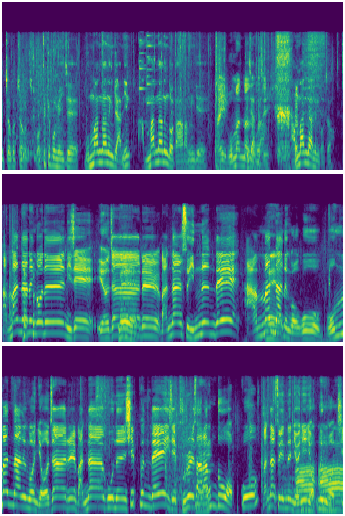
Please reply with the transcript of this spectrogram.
그쵸 그쵸 그쵸. 어떻게 보면 이제 못 만나는 게 아닌 안 만나는 거다라는 게안 아니지 못 만나는. 거지 만나는 거죠. 안 만나는 거는 이제 여자를 만날 수 있는데 안 만나는 거고 못 만나는 건 여자를 만나고는 싶은데 이제 부를 사람도 없고 만날 수 있는 연인이 아, 없는 아, 거지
